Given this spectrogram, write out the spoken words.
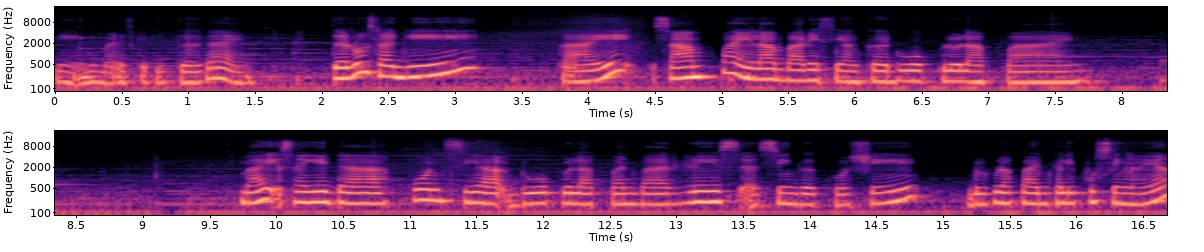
Okay, ini baris ketiga kan. Terus lagi kait sampailah baris yang ke-28. Baik, saya dah pun siap 28 baris uh, single crochet. 28 kali pusing lah ya.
